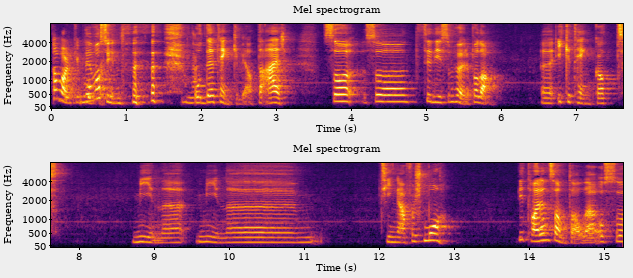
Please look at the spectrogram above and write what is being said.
Da var det ikke Det behov var for det. synd. Og det tenker vi at det er. Så, så til de som hører på, da. eh, Ikke tenk at mine, mine ting er for små. Vi tar en samtale, og så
